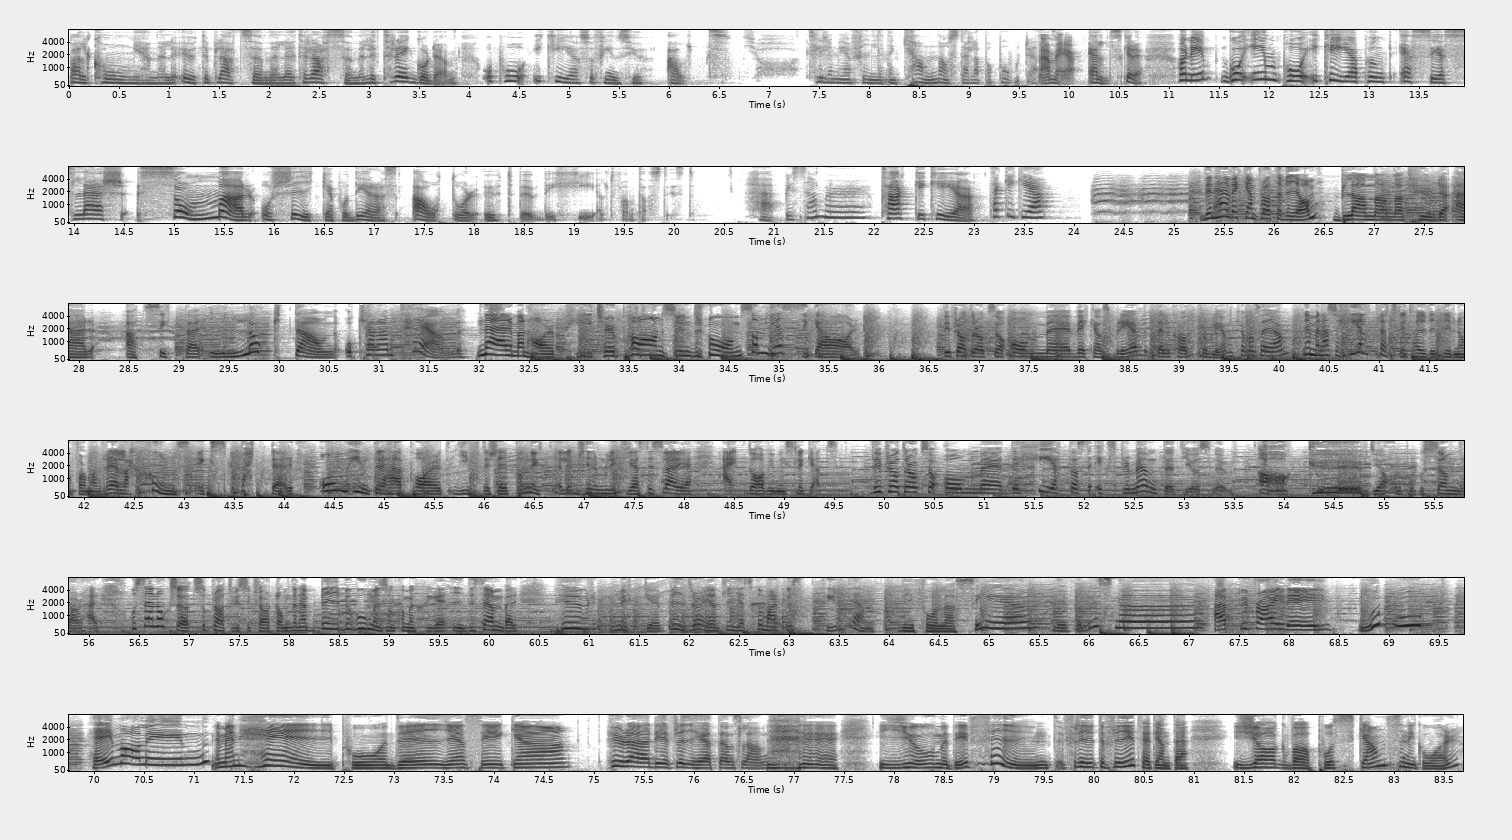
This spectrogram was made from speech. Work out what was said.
balkongen eller uteplatsen eller terrassen eller trädgården. Och på Ikea så finns ju allt. Till och med en fin liten kanna att ställa på bordet. Ja, men jag älskar det. Hörni, gå in på ikea.se sommar och kika på deras outdoor-utbud. Det är helt fantastiskt. Happy summer! Tack, Ikea! Tack Ikea! Den här veckan pratar vi om... Bland annat hur det är att sitta i lockdown och karantän. När man har Peter Pan-syndrom som Jessica har. Vi pratar också om eh, veckans brev, delikat problem kan man säga. Nej men alltså helt plötsligt har ju vi blivit någon form av relationsexperter. Om inte det här paret gifter sig på nytt eller blir de lyckligaste i Sverige, nej då har vi misslyckats. Vi pratar också om eh, det hetaste experimentet just nu. Åh gud, jag håller på att gå sönder av det här. Och sen också så pratar vi såklart om den här babyboomen som kommer ske i december. Hur mycket bidrar egentligen Jessica och Marcus till den? Vi får la se, ni får lyssna. Happy Friday! Woop woop! Hej Malin! Nej men hej på dig Jessica! Hur är det i frihetens land? jo, men det är fint. Frihet och frihet vet jag inte. Jag var på Skansen igår.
